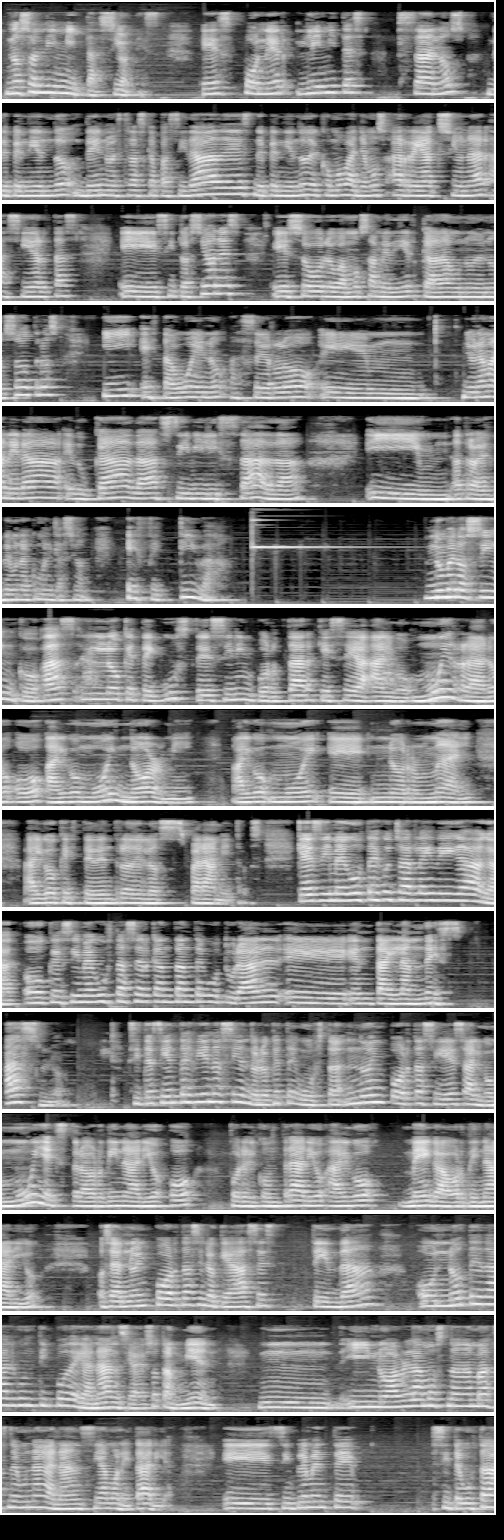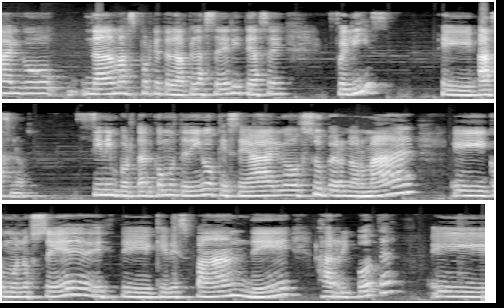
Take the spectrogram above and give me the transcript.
no son limitaciones, es poner límites sanos dependiendo de nuestras capacidades, dependiendo de cómo vayamos a reaccionar a ciertas eh, situaciones. Eso lo vamos a medir cada uno de nosotros y está bueno hacerlo em, de una manera educada, civilizada y mm, a través de una comunicación efectiva. Número 5. Haz lo que te guste sin importar que sea algo muy raro o algo muy normie, algo muy eh, normal, algo que esté dentro de los parámetros. Que si me gusta escuchar Lady Gaga o que si me gusta ser cantante gutural eh, en tailandés, hazlo. Si te sientes bien haciendo lo que te gusta, no importa si es algo muy extraordinario o, por el contrario, algo mega ordinario. O sea, no importa si lo que haces te da o no te da algún tipo de ganancia, eso también. Mm, y no hablamos nada más de una ganancia monetaria. Eh, simplemente, si te gusta algo, nada más porque te da placer y te hace feliz, eh, hazlo. Sin importar, como te digo, que sea algo súper normal, eh, como no sé, este, que eres fan de Harry Potter,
